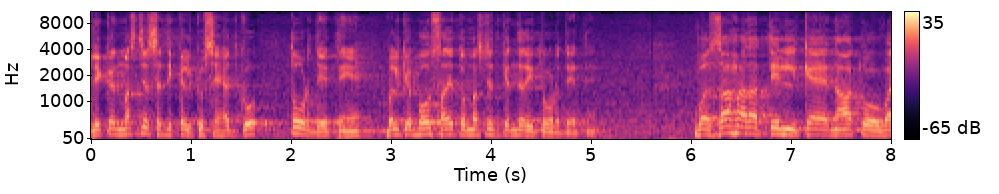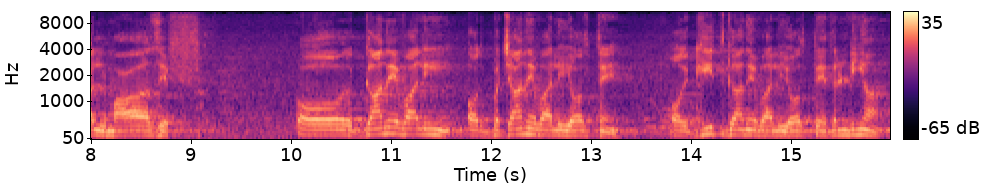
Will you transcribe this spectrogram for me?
लेकिन मस्जिद से निकल के उस अहद को तोड़ देते हैं, बल्कि बहुत सारे तो मस्जिद के अंदर ही तोड़ देते हैं। व ज़हरा तिल कै नातो वल माजिफ़। और गाने वाली और बजाने वाली औरतें, और गीत गाने वाली औरतें, रंडियाँ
